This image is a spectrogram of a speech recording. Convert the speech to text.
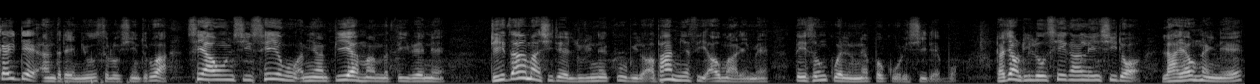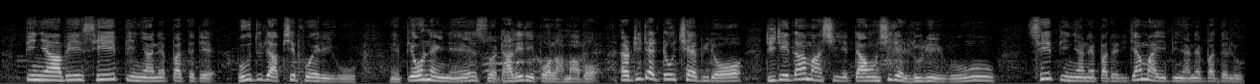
ကြိုက်တဲ့အန်တရယ်မျိုးဆိုလို့ရှိရင်တို့ကဆရာဝန်ရှိဆေးရုံကိုအမြန်ပြေးရမှမသိပဲနဲ့ ဒေတာမှာရှိတဲ့လူတွေနဲ့ကုပြီးတော့အဖမျက်စိအောက်မှာနေမယ်တေဆုံးကွယ်လွန်တဲ့ပုံကိုယ်တွေရှိတယ်ပေါ့ဒါကြောင့်ဒီလိုဆေးကန်းလေးရှိတော့လာရောက်နိုင်တယ်ပညာပေးဆေးပညာနဲ့ပတ်သက်တဲ့ဘုဒ္ဓတဖြစ်ဖွဲ့တွေကိုပြောနိုင်တယ်ဆိုတော့ဒါလေးတွေပေါ်လာမှာပေါ့အဲ့တော့ဒီတက်တိုးချက်ပြီးတော့ဒီဒေတာမှာရှိတဲ့တာဝန်ရှိတဲ့လူတွေကိုဆေးပညာနဲ့ပတ်သက်ဒီကျမ်းမာရေးပညာနဲ့ပတ်သက်လို့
